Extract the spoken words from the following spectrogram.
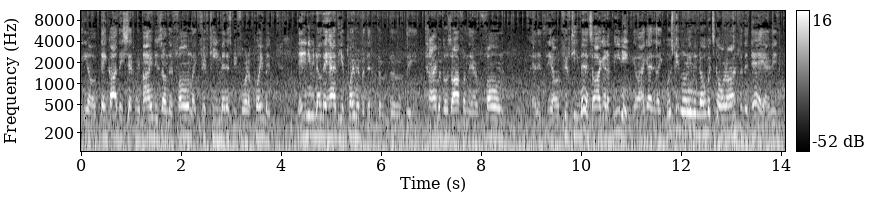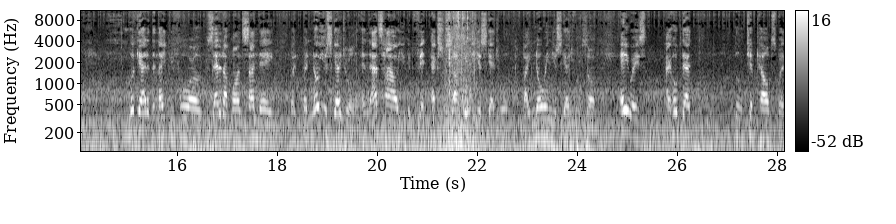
You know, thank God they set reminders on their phone like 15 minutes before an appointment. They didn't even know they had the appointment, but the, the, the, the timer goes off on their phone and it's you know in 15 minutes oh i got a meeting. I got like most people don't even know what's going on for the day. I mean look at it the night before set it up on sunday but but know your schedule and that's how you can fit extra stuff into your schedule by knowing your schedule. So anyways i hope that little tip helps but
